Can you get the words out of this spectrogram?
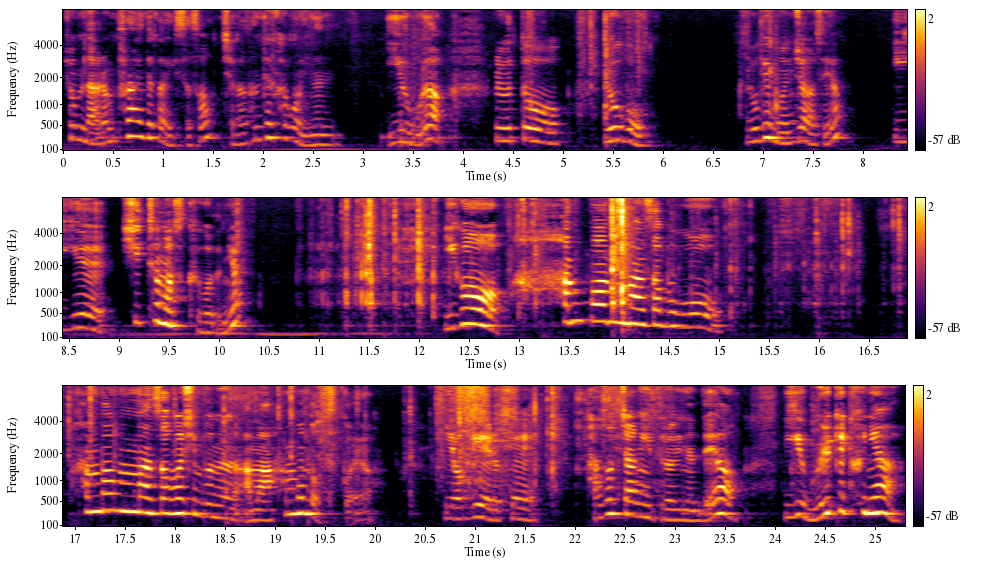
좀 나름 프라이드가 있어서 제가 선택하고 있는 이유고요. 그리고 또 요거 요게 뭔지 아세요? 이게 시트 마스크거든요. 이거 한 번만 써보고 한 번만 써보신 분은 아마 한 번도 없을 거예요. 여기에 이렇게 다섯 장이 들어있는데요. 이게 왜 이렇게 크냐?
